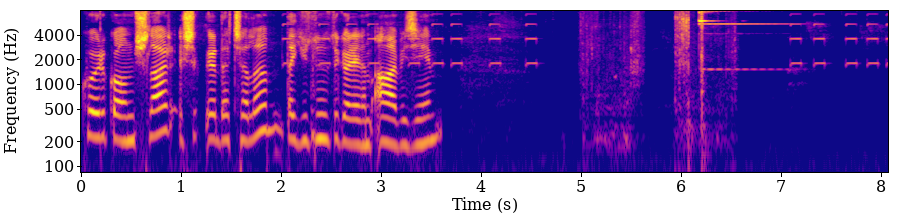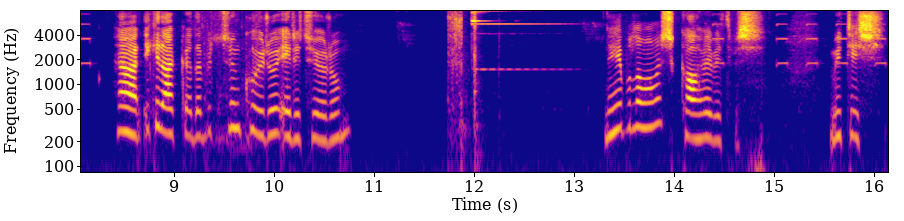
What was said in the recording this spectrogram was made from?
kuyruk olmuşlar. Işıkları da açalım da yüzünüzü görelim abiciğim. Hemen iki dakikada bütün kuyruğu eritiyorum. Neyi bulamamış? Kahve bitmiş. Müthiş.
